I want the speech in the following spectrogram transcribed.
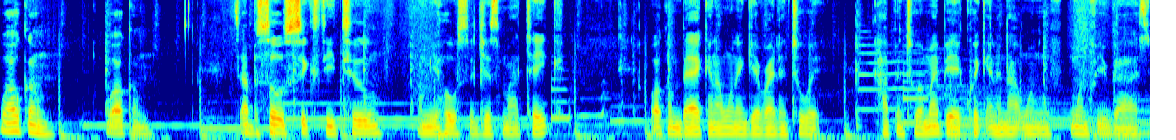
Welcome, welcome. It's episode 62. I'm your host of Just My Take. Welcome back, and I want to get right into it. Hop into it. Might be a quick in and out one, one for you guys,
